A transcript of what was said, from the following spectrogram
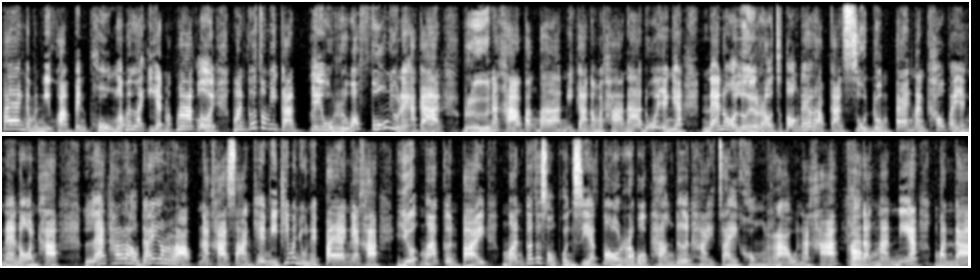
แป้งเนี่ยมันมีความเป็นผงแล้วมันละเอียดมากๆเลย มันก็จะมีการปลิวหรือว่าฟุ้งอยู่ในอากาศ หรือนะคะบางบ้านมีการเอามาทาหน้าด้วยอย่างเงี้ย แน่นอนเลยเราจะต้องได้รับการสูดดมแป้งนั้นเข้าไปอย่างแน่นอนค่ะ และถ้าเราได้รับนะคะสารเคมีที่มันอยู่ในแป้งเนี่ยค่ะ เยอะมากเกินไป มันก็จะส่งผลเสียต่อระบบทางเดินหายใจของเรานะคะครับดังนั้นเนี่ยบรรดา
